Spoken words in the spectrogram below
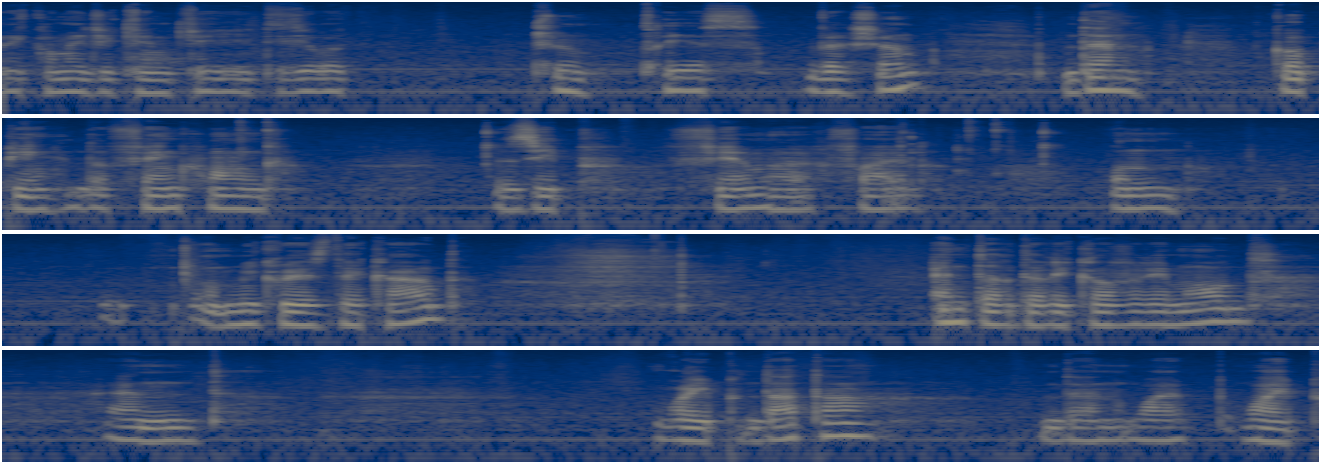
Rikomagic MK802 3S version. Then copy the Feng Huang zip firmware file on, on micro SD card. Enter the recovery mode and wipe data then wipe wipe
